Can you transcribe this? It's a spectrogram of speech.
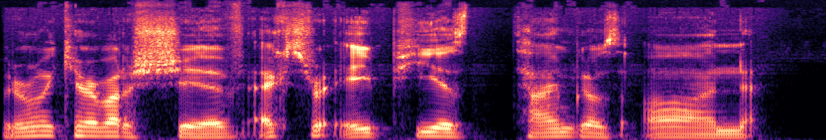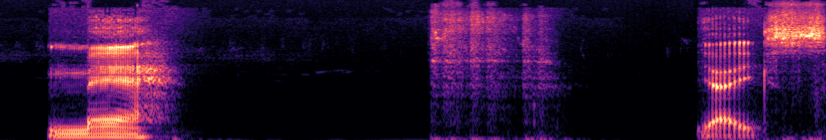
we don't really care about a Shiv. Extra AP as time goes on. Meh. Yikes.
